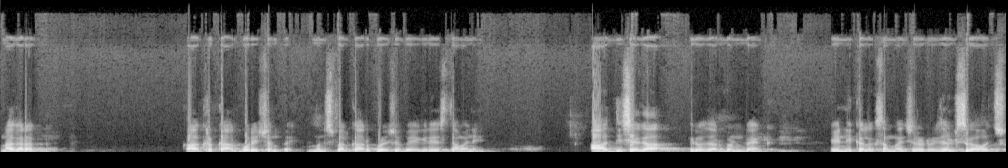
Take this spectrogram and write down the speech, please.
నగర కార్ కార్పొరేషన్పై మున్సిపల్ కార్పొరేషన్పై ఎగిరేస్తామని ఆ దిశగా ఈరోజు అర్బన్ బ్యాంక్ ఎన్నికలకు సంబంధించిన రిజల్ట్స్ కావచ్చు.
